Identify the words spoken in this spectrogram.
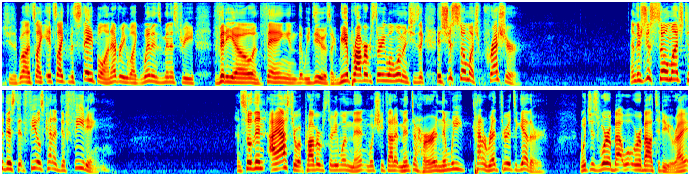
She's like, well, it's like it's like the staple on every like women's ministry video and thing and that we do. It's like be a Proverbs 31 woman. She's like, it's just so much pressure. And there's just so much to this that feels kind of defeating. And so then I asked her what Proverbs 31 meant what she thought it meant to her, and then we kind of read through it together, which is we're about what we're about to do, right?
